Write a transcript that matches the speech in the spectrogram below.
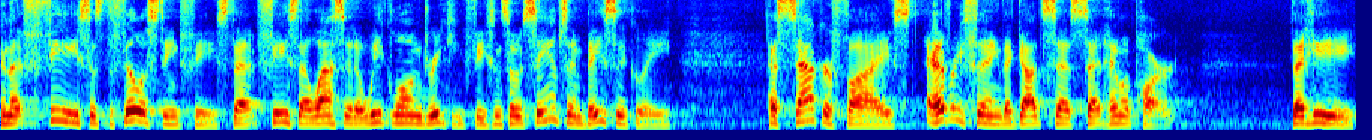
And that feast is the Philistine feast, that feast that lasted a week long drinking feast. And so Samson basically has sacrificed everything that God says set him apart that he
